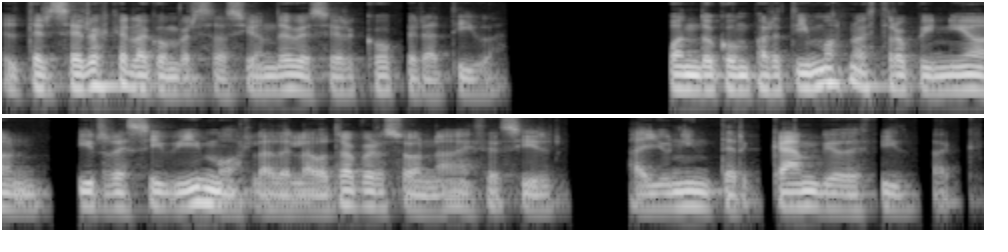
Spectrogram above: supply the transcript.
El tercero es que la conversación debe ser cooperativa. Cuando compartimos nuestra opinión y recibimos la de la otra persona, es decir, hay un intercambio de feedback,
